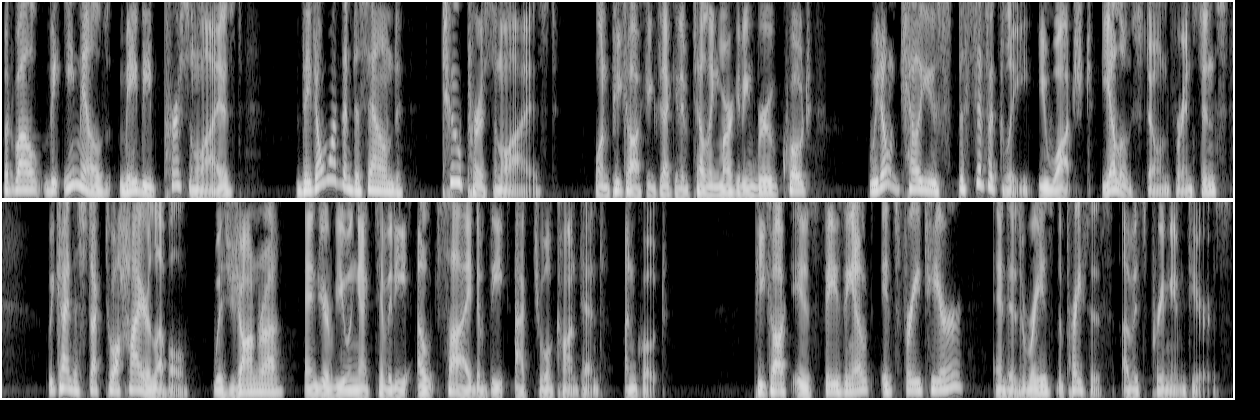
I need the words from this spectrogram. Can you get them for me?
But while the emails may be personalized, they don't want them to sound too personalized. One Peacock executive telling Marketing Brew, quote, We don't tell you specifically you watched Yellowstone, for instance. We kind of stuck to a higher level with genre and your viewing activity outside of the actual content, unquote. Peacock is phasing out its free tier and has raised the prices of its premium tiers.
